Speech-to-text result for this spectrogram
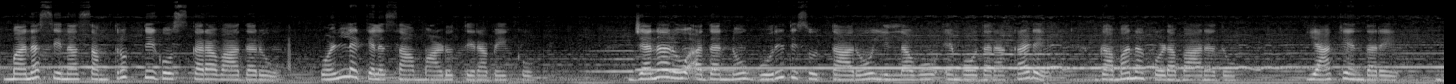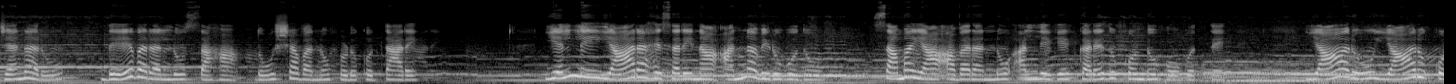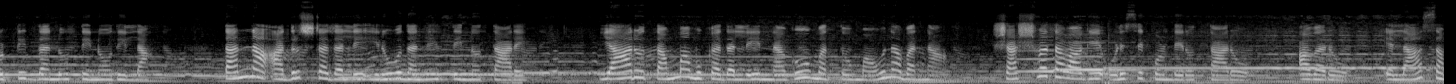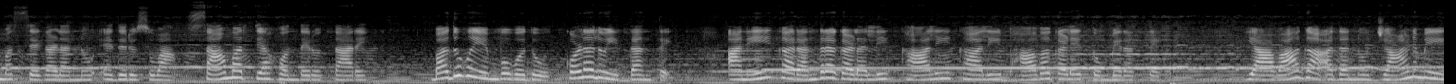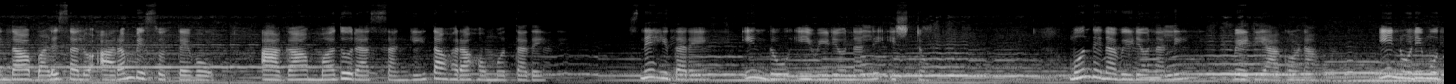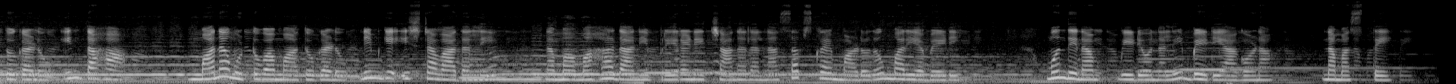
ಮನಸ್ಸಿನ ಸಂತೃಪ್ತಿಗೋಸ್ಕರವಾದರೂ ಒಳ್ಳೆ ಕೆಲಸ ಮಾಡುತ್ತಿರಬೇಕು. ಜನರು ಅದನ್ನು ಗುರುತಿಸುತ್ತಾರೋ ಇಲ್ಲವೋ ಎಂಬುದರ ಕಡೆ ಗಮನ ಕೊಡಬಾರದು. ಯಾಕೆಂದರೆ ಜನರು ದೇವರಲ್ಲೂ ಸಹ ದೋಷವನ್ನು ಹುಡುಕುತ್ತಾರೆ. ಎಲ್ಲಿ ಯಾರ ಹೆಸರಿನ ಅನ್ನವಿರುವುದು, ಸಮಯ ಅವರನ್ನು ಅಲ್ಲಿಗೆ ಕರೆದುಕೊಂಡು ಹೋಗುತ್ತೆ. ಯಾರು ಯಾರು ಕೊಟ್ಟಿದ್ದನ್ನು ತಿನ್ನುವುದಿಲ್ಲ, ತನ್ನ ಅದೃಷ್ಟದಲ್ಲಿ ಇರುವುದನ್ನೇ ತಿನ್ನುತ್ತಾರೆ. ಯಾರು ತಮ್ಮ ಮುಖದಲ್ಲಿ ನಗು ಮತ್ತು ಮೌನವನ್ನ ಶಾಶ್ವತವಾಗಿ ಉಳಿಸಿಕೊಂಡಿರುತ್ತಾರೋ, ಅವರು ಎಲ್ಲ ಸಮಸ್ಯೆಗಳನ್ನು ಎದುರಿಸುವ ಸಾಮರ್ಥ್ಯ ಹೊಂದಿರುತ್ತಾರೆ. ಬದುಕು ಎಂಬುವುದು ಕೊಳಲು ಇದ್ದಂತೆ. ಅನೇಕ ರಂಧ್ರಗಳಲ್ಲಿ ಖಾಲಿ ಖಾಲಿ ಭಾವಗಳೇ ತುಂಬಿರುತ್ತೆ. ಯಾವಾಗ ಅದನ್ನು ಜಾಣ್ಮೆಯಿಂದ ಬಳಸಲು ಆರಂಭಿಸುತ್ತೇವೋ, ಆಗ ಮಧುರ ಸಂಗೀತ ಹೊರಹೊಮ್ಮುತ್ತದೆ. ಸ್ನೇಹಿತರೆ, ಇಂದು ಈ ವಿಡಿಯೋನಲ್ಲಿ ಇಷ್ಟು. ಮುಂದಿನ ವಿಡಿಯೋನಲ್ಲಿ ಭೇಟಿಯಾಗೋಣ. ಈ ನುಡಿಮುತ್ತುಗಳು ಇಂತಹ ಮನ ಮುಟ್ಟುವ ಮಾತುಗಳು ನಿಮಗೆ ಇಷ್ಟವಾದಲ್ಲಿ ನಮ್ಮ ಮಹಾದಾನಿ ಪ್ರೇರಣೆ ಚಾನಲನ್ನು ಸಬ್ಸ್ಕ್ರೈಬ್ ಮಾಡೋದು ಮರೆಯಬೇಡಿ. ಮುಂದಿನ ವಿಡಿಯೋನಲ್ಲಿ ಭೇಟಿಯಾಗೋಣ. ನಮಸ್ತೆ.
